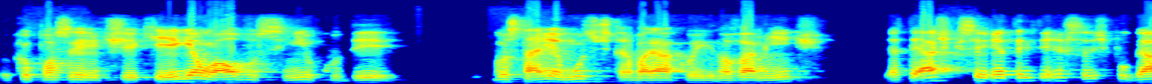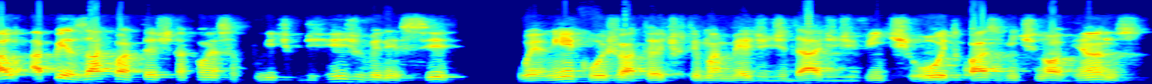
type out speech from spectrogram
o que eu posso garantir é que ele é um alvo, sim. O Kudê gostaria muito de trabalhar com ele novamente. E até acho que seria até interessante para o Galo, apesar que o Atlético está com essa política de rejuvenescer o elenco. Hoje o Atlético tem uma média de idade de 28, quase 29 anos.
